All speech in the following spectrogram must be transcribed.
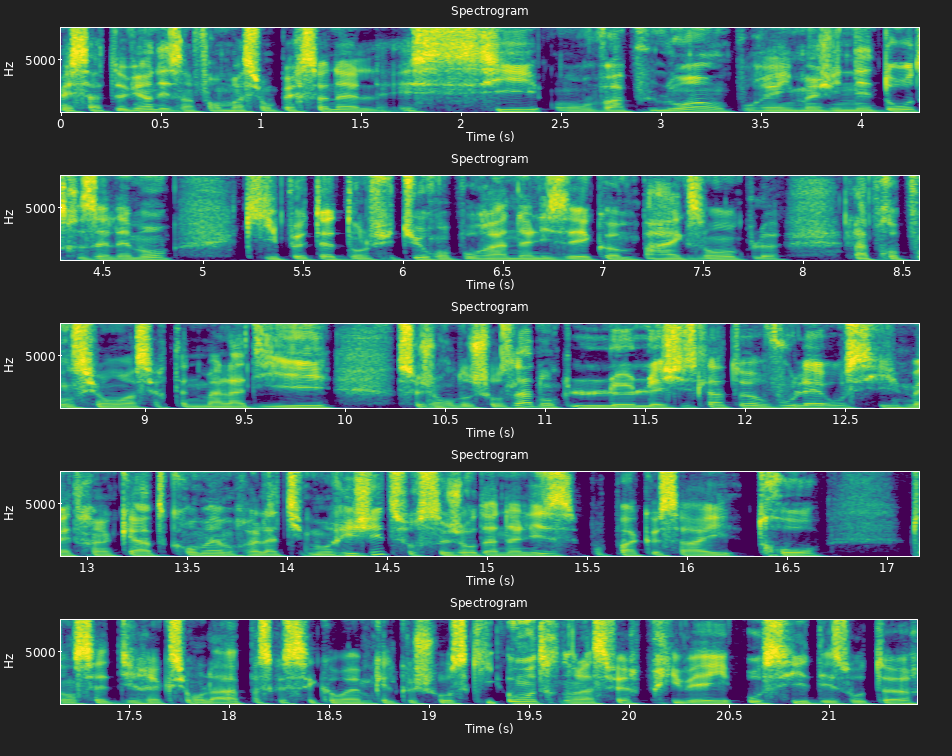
mais ça devient des informations personnelles. Et si on va plus loin, on pourrait imaginer d'autres éléments qui peut-être dans le futur on pourrait analyser, comme par exemple la propension à certaines maladies, ce genre de choses-là. Donc le législateur voulait aussi mettre un cadre quand même relativement rigide sur ce genre d'analyse pour pas que ça aille trop dans cette direction-là, parce que c'est quand même quelque chose qui entre dans la sphère privée aussi des auteurs.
